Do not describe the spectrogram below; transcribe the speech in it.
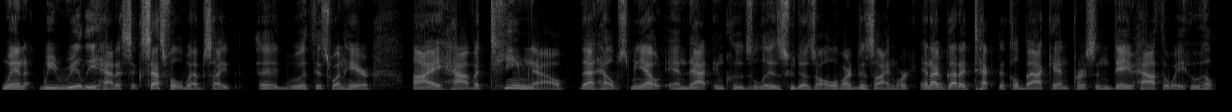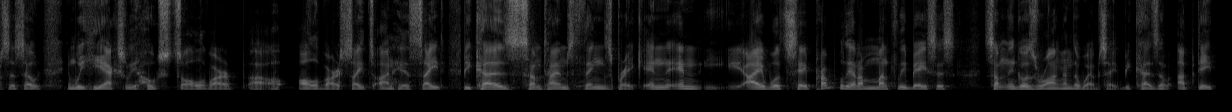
When we really had a successful website uh, with this one here, I have a team now that helps me out, and that includes Liz, who does all of our design work, and I've got a technical back end person, Dave Hathaway, who helps us out, and we he actually hosts all of our uh, all of our sites on his site because sometimes things break, and and I would say probably on a monthly basis something goes wrong on the website because of updates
